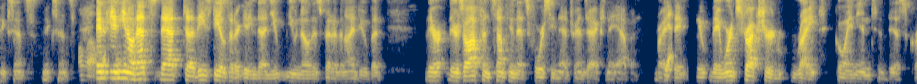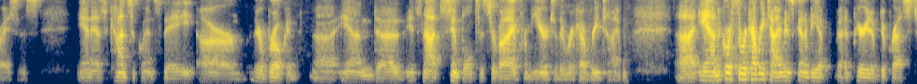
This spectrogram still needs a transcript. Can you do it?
Makes sense. Makes sense. Oh, well. And, and you know, that's that, uh, these deals that are getting done, you, you know this better than I do, but there, there's often something that's forcing that transaction to happen, right? Yeah. They, they, they weren't structured right going into this crisis. And as a consequence, they are, they're broken. Uh, and uh, it's not simple to survive from here to the recovery time. Uh, and of course, the recovery time is going to be a, a period of depressed,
